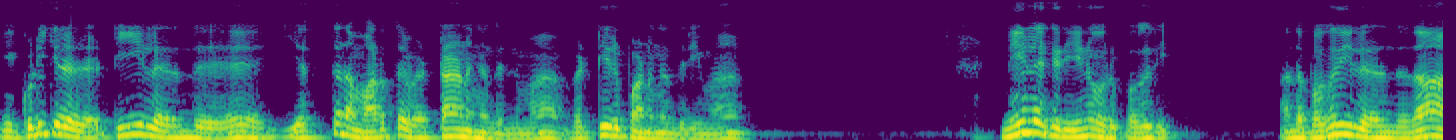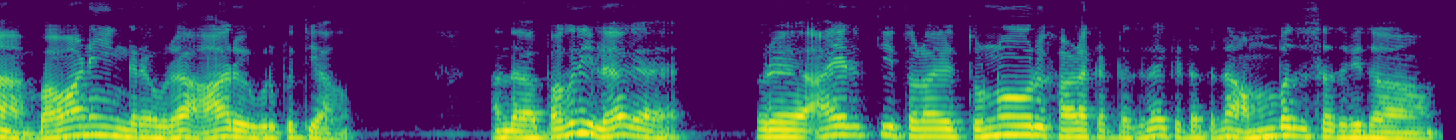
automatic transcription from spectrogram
நீ குடிக்கிற டீயிலருந்து எத்தனை மரத்தை வெட்டானுங்க தெரியுமா? வெட்டியிருப்பானுங்க தெரியுமா? நீலகிரின்னு ஒரு பகுதி. அந்த பகுதியில் இருந்து தான் பவானிங்கிற ஒரு ஆறு உற்பத்தி ஆகும். அந்த பகுதியில் ஒரு ஆயிரத்தி தொள்ளாயிரத்தி தொண்ணூறு காலகட்டத்தில் கிட்டத்தட்ட ஐம்பது சதவீதம்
